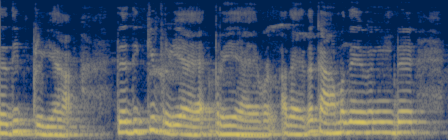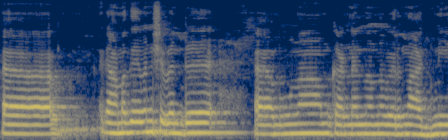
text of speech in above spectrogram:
രതിപ്രിയ. രതിക്ക് പ്രിയ പ്രിയയായവൾ. അതായത് കാമദേവന്റെ കാമദേവൻ ശിവന്റെ മൂന്നാം കണ്ണിൽ നിന്ന് വരുന്ന അഗ്നിയിൽ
